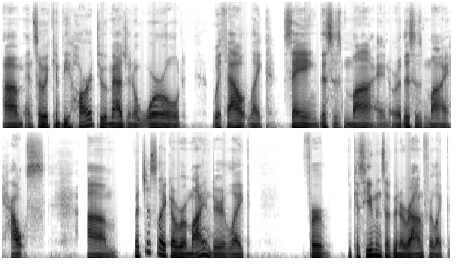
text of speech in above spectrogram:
Um, and so it can be hard to imagine a world without like saying, this is mine or this is my house. Um, but just like a reminder, like for because humans have been around for like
